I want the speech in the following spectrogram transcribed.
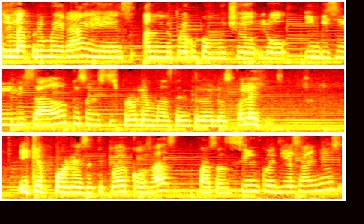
y la primera es, a mí me preocupa mucho lo invisibilizado que son estos problemas dentro de los colegios. Y que por ese tipo de cosas pasan 5 y 10 años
